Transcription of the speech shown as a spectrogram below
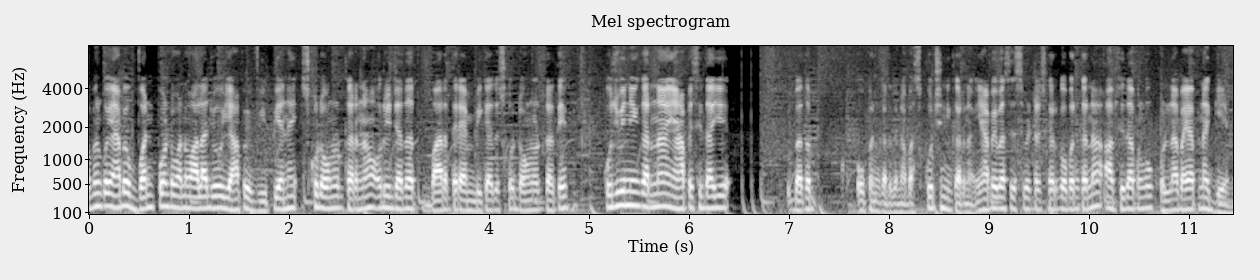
अब इनको यहाँ पे 1.1 वाला जो यहाँ पे वीपीएन है, इसको डाउनलोड करना और ये ज़्यादा बारह तेरह एम का तो इसको डाउनलोड करते हैं। कुछ भी नहीं करना है यहाँ पे सीधा ये मतलब ओपन कर देना, बस कुछ नहीं करना। यहाँ पे बस इस पर टच करके ओपन करना आप सीधा अपन को खोलना भाई अपना गेम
